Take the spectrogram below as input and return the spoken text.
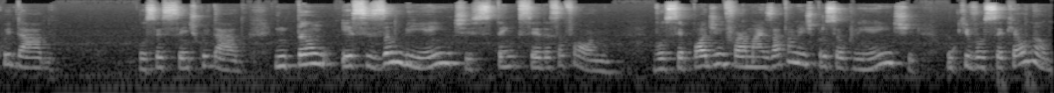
Cuidado. Você se sente cuidado. Então, esses ambientes têm que ser dessa forma. você pode informar exatamente para o seu cliente o que você quer ou não,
